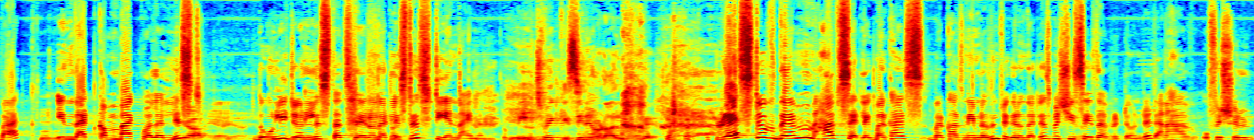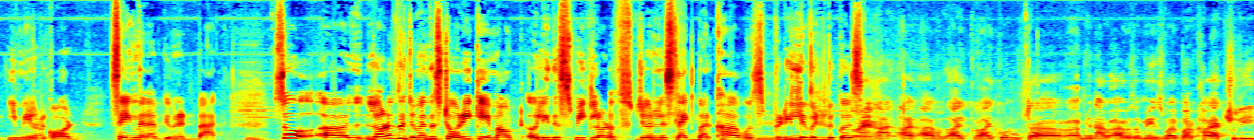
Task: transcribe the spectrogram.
back. Mm-hmm. In that comeback wala list, yeah, yeah, yeah, yeah. the only journalist that's there on that list is TN9. Rest of them have said like Barkha's Barkha's name doesn't figure on that list, but she yeah. says I've returned it and I have official email yeah. record saying that I've given it back. So a lot of the when the story came out early this week, a lot of journalists like Barkha was pretty livid because No, and I, I, I, I, I couldn't. Uh, I mean, I, I was amazed why Barkha actually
